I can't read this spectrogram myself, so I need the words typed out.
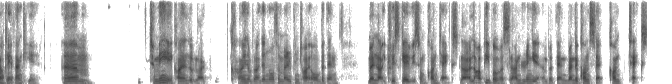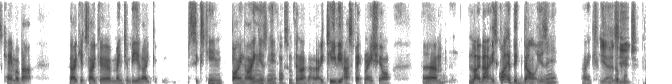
Okay, thank you. Um, to me, it kind of looked like kind of like the North American title, but then when like Chris gave it some context, like a lot of people were slandering it, but then when the concept context came about, like it's like uh, meant to be like 16 by 9 isn't it? Or something like that like tv aspect ratio. Um like that. It's quite a big belt isn't it? Like yeah it's huge at,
